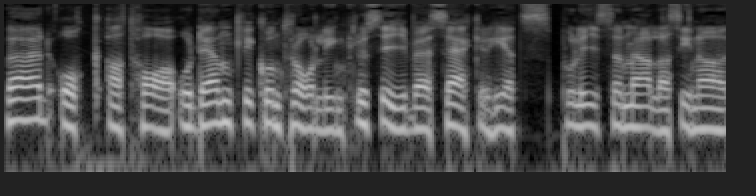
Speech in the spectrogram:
värld och att ha ordentlig kontroll inklusive säkerhetspolisen med alla sina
